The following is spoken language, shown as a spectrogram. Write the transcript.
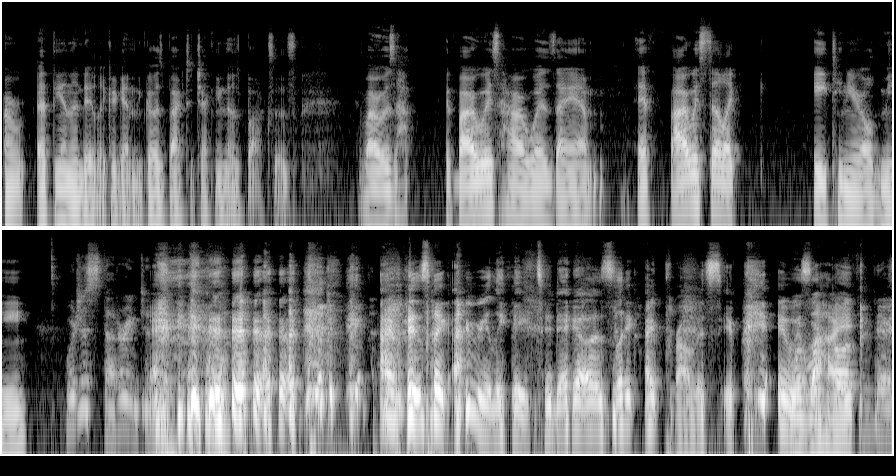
Are, at the end of the day, like again, it goes back to checking those boxes. If I was, if I was how I was, I am. If I was still like, 18 year old me, We're just stuttering today. I was like, I really hate today. I was like, I promise you, it was we're, a we're hike. both very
